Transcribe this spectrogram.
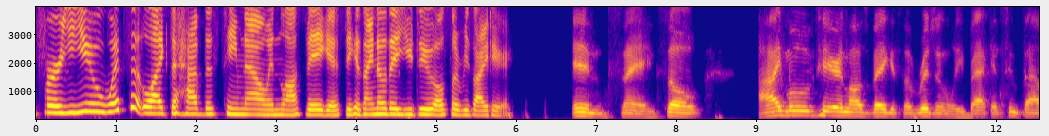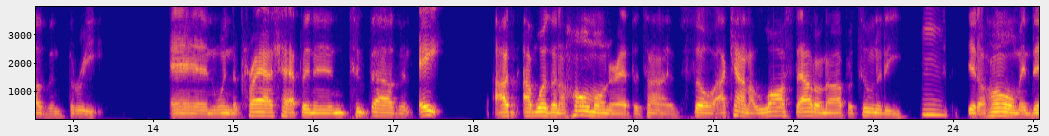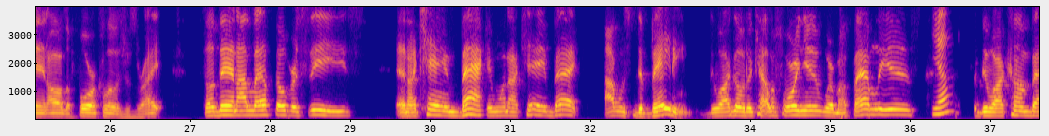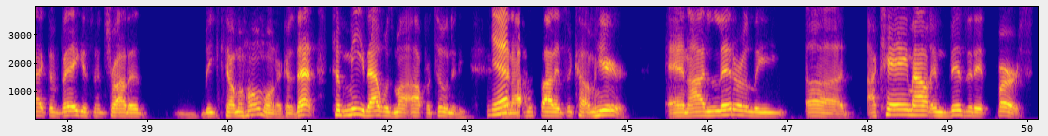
For you, what's it like to have this team now in Las Vegas? Because I know that you do also reside here. Insane. So I moved here in Las Vegas originally back in 2003. And when the crash happened in 2008, I, I wasn't a homeowner at the time. So I kind of lost out on the opportunity mm. to get a home and then all the foreclosures, right? So then I left overseas and I came back. And when I came back, I was debating do I go to California where my family is? Yeah. do I come back to Vegas and try to become a homeowner because that to me that was my opportunity yeah and i decided to come here and i literally uh i came out and visited first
